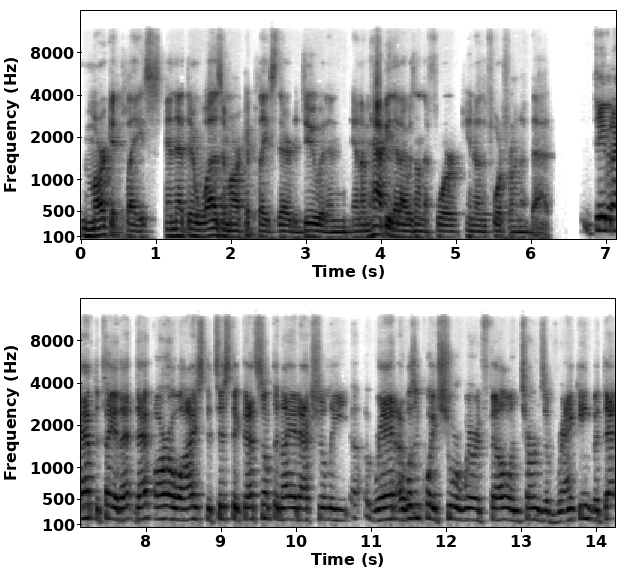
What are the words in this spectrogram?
marketplace and that there was a marketplace there to do it. And and I'm happy that I was on the fore you know the forefront of that. David I have to tell you that that ROI statistic that's something I had actually uh, read. I wasn't quite sure where it fell in terms of ranking but that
